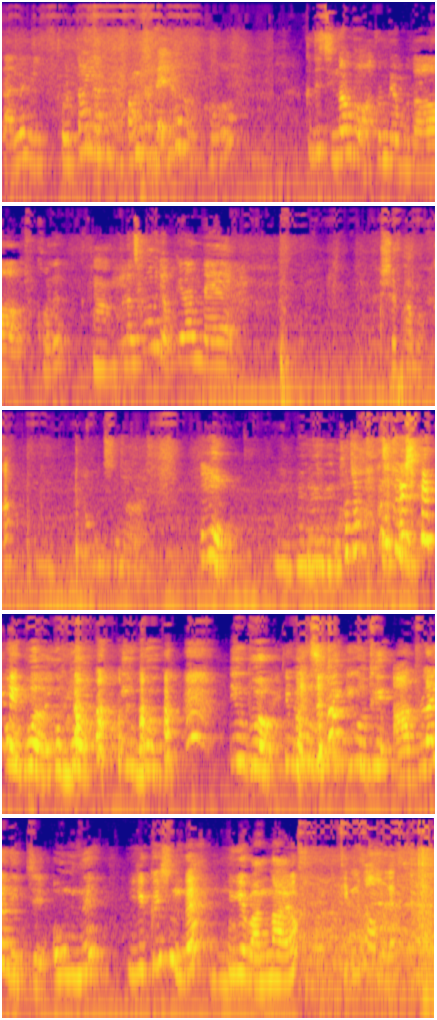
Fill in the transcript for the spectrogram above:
나는 이 돌덩이 같은 가방도 내려놓고. 근데 지난번 왔던 데보다 좋거든? 응. 물론 창문이 없긴 한데 혹시 봐볼까? 너무 친절해. 어머 화장 화장실. 어 뭐야 이거 뭐야 이거 뭐야 이거 뭐야 이거 맞아? 이거 어떻게 아 블라인드 있지? 어, 없네? 이게 끝인데? 이게 맞나요? 딤섬 레스토랑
